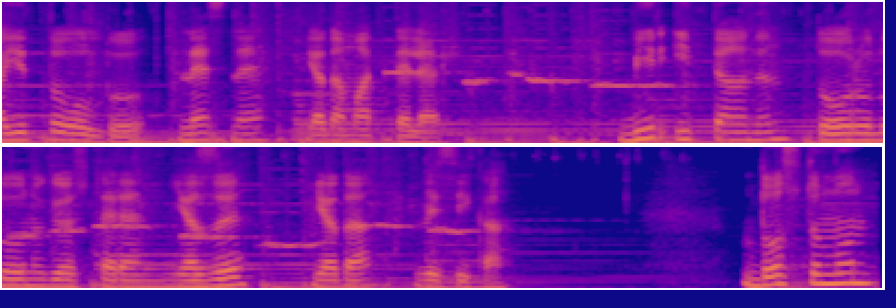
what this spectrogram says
kayıtlı olduğu nesne ya da maddeler. Bir iddianın doğruluğunu gösteren yazı ya da vesika. Dostumun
